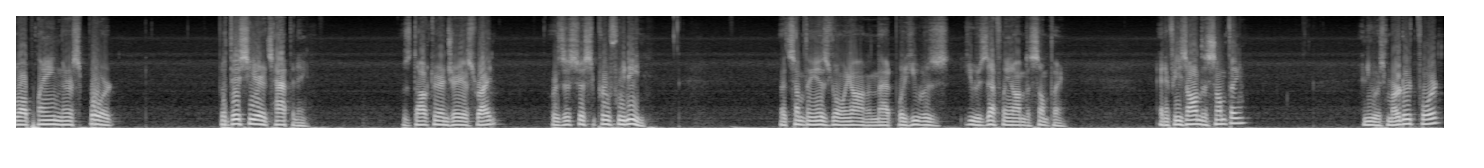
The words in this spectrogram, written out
while playing their sport. But this year it's happening. Was Dr. Andreas right? Or is this just the proof we need? That something is going on and that what he was he was definitely on to something. And if he's on to something and he was murdered for it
